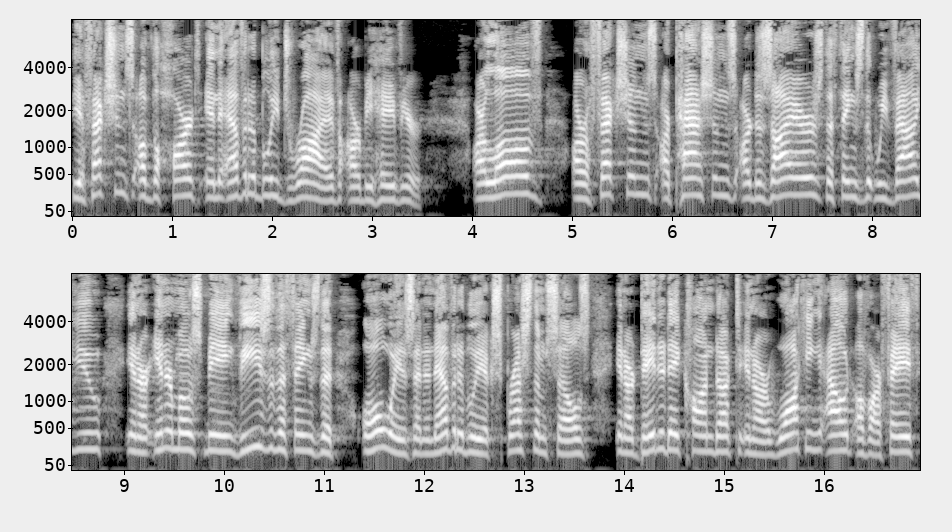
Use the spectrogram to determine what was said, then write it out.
The affections of the heart inevitably drive our behavior. Our love our affections, our passions, our desires, the things that we value in our innermost being, these are the things that always and inevitably express themselves in our day-to-day conduct, in our walking out of our faith,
